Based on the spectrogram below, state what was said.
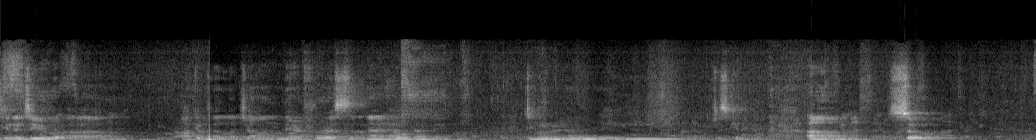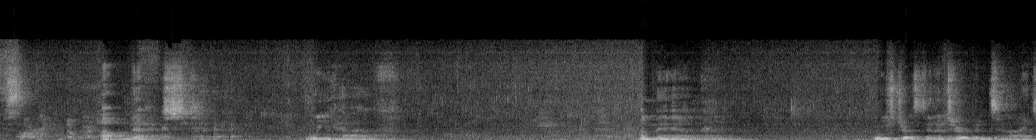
just gonna do um, a cappella John Mayer for the rest of the night. How would that be? Do you know me? No, just kidding. Um, so, Sorry, no pressure. up next, we have a man who was dressed in a turban tonight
